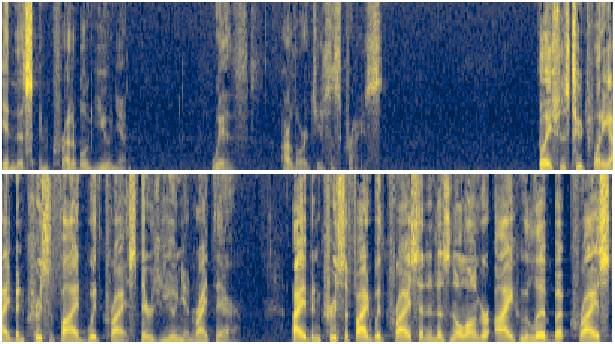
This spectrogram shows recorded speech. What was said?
in this incredible union with our Lord Jesus Christ. Galatians 2:20 I have been crucified with Christ. There's union right there. I have been crucified with Christ and it is no longer I who live but Christ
